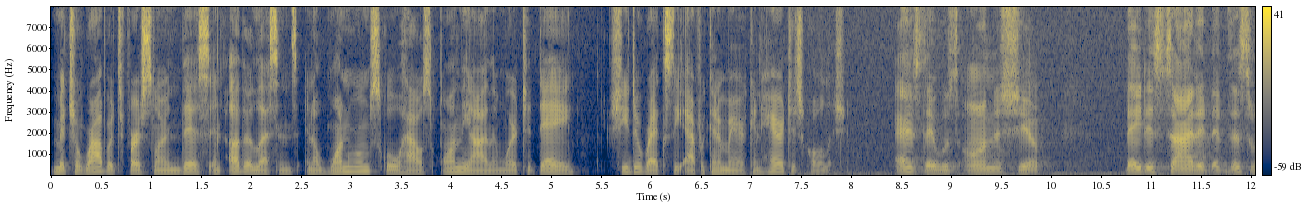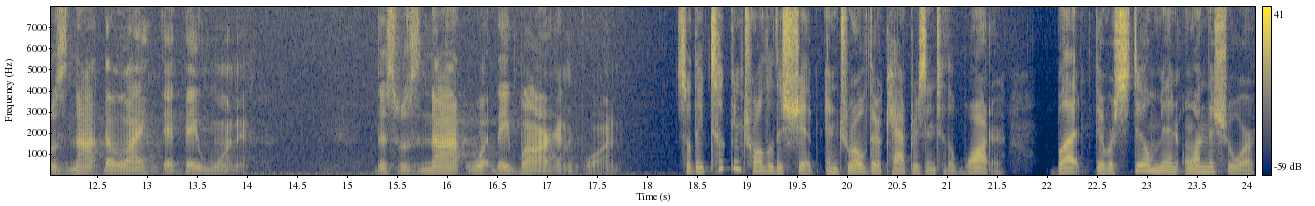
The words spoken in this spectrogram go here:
Mitchell Roberts first learned this and other lessons in a one room schoolhouse on the island where today she directs the African American Heritage Coalition. As they was on the ship, they decided that this was not the life that they wanted. This was not what they bargained for. So they took control of the ship and drove their captors into the water. But there were still men on the shore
